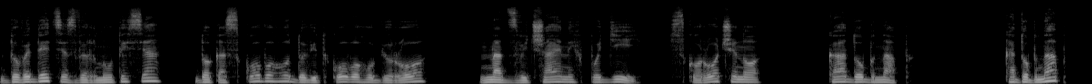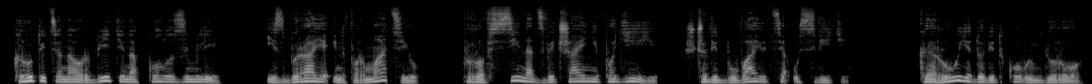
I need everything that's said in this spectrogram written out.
доведеться звернутися до казкового довідкового бюро надзвичайних подій, скорочено Кадобнап. Кадобнап крутиться на орбіті навколо Землі і збирає інформацію про всі надзвичайні події, що відбуваються у світі. Керує довідковим бюро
